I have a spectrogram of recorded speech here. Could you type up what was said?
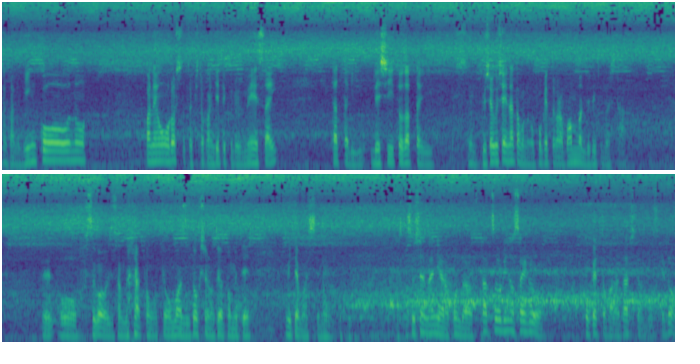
なんかね銀行のお金を下ろした時とかに出てくる明細だったりレシートだったりぐしゃぐしゃになったものがポケットからバンバン出てきました。でおおすごいおじさんだなと思って思わず読書の手を止めて見てましてね。そしたら何やら今度は2つ折りの財布をポケットから出したんですけど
